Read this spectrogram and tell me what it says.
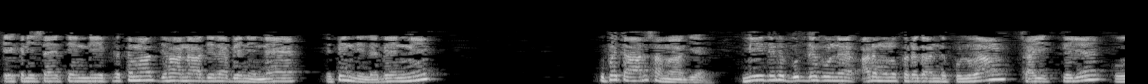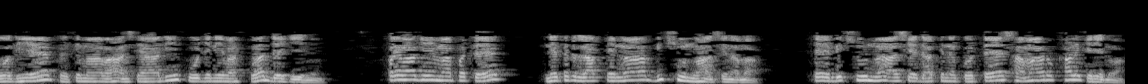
ඒක නිසා එතෙන්දී ප්‍රථම ධාන ආදී ලැබෙන්නේ නැහැ. එතෙන්දී ලැබෙන්නේ උපචාර සමාධියයි. මේ දෙන බුද්ධ ගුණ අරමුණු කරගන්න පුළුවන් චෛත්‍යය, කෝධිය, ප්‍රතිමා වහන්සේ ආදී පූජනීය වස්තුන් දෙකීම. ඔය වගේම අපට නිතර ලක් වෙනවා භික්ෂුන් වහන්සේ නම. ඒ භික්ෂුන් වහන්සේ දකිනකොට සමහරු කලකිරෙනවා.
